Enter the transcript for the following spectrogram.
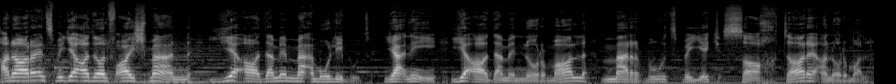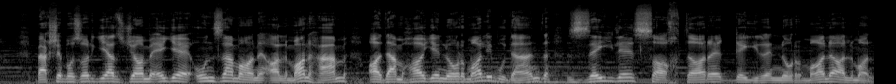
هانا میگه آدولف آیشمن یه آدم معمولی بود. یعنی یه آدم نرمال مربوط به یک ساختار آنورمال بخش بزرگی از جامعه اون زمان آلمان هم آدمهای نرمالی بودند زیل ساختار غیر نرمال آلمان.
